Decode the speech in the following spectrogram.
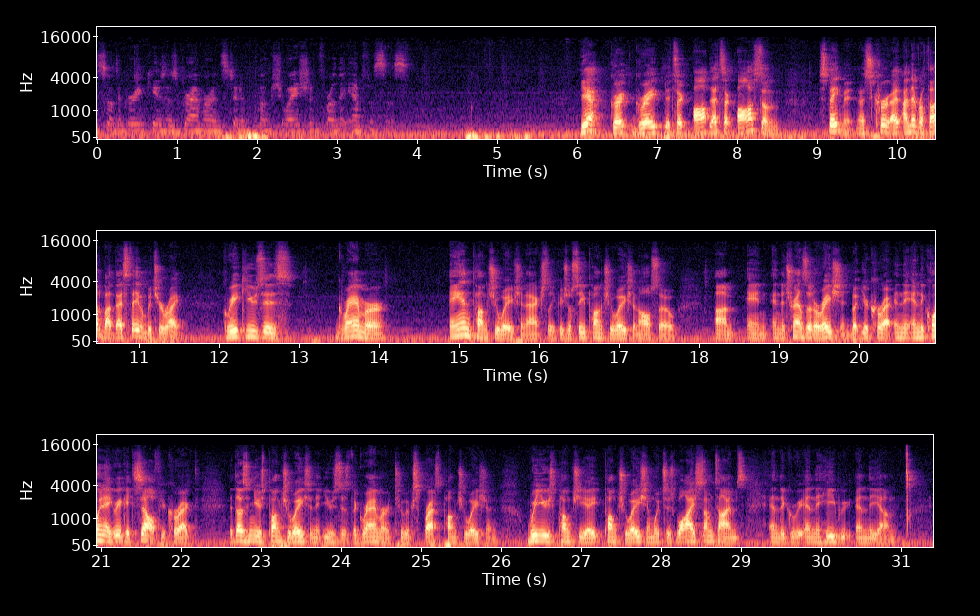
Said, so the Greek uses grammar instead of punctuation for the emphasis. Yeah, great, great. It's a, that's an awesome statement. That's correct. I, I never thought about that statement, but you're right. Greek uses grammar and punctuation, actually, because you'll see punctuation also um, in, in the transliteration, but you're correct. In the, in the Koine Greek itself, you're correct. It doesn't use punctuation, it uses the grammar to express punctuation. We use punctuate, punctuation, which is why sometimes in the, and the Hebrew, and the um,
